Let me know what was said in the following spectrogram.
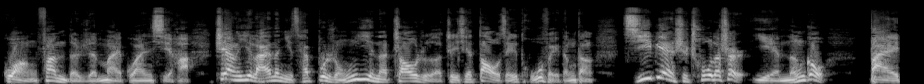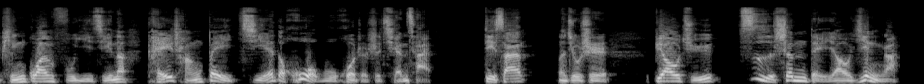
广泛的人脉关系哈。这样一来呢，你才不容易呢招惹这些盗贼、土匪等等，即便是出了事儿，也能够。摆平官府以及呢赔偿被劫的货物或者是钱财。第三，那就是镖局自身得要硬啊，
